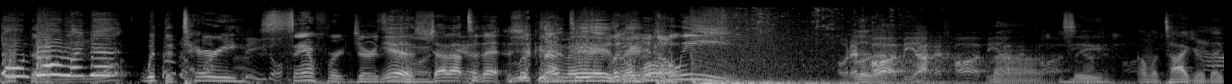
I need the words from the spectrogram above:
Don't with do the like that. with the Terry Sanford jersey. Yes, on. shout out to that. Look at that man. Look at Getting him. lean. Oh, that's Look, hard, Vi. That's hard, B. Nah, see, I'm a tiger, baby.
